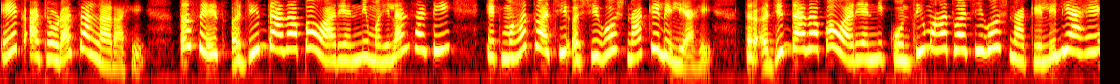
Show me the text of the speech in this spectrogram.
एक आठवडा चालणार आहे. तसेच अजितदादा पवार यांनी महिलांसाठी एक महत्त्वाची अशी घोषणा केलेली आहे. तर अजितदादा पवार यांनी कोणती महत्त्वाची घोषणा केलेली आहे?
